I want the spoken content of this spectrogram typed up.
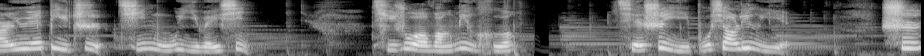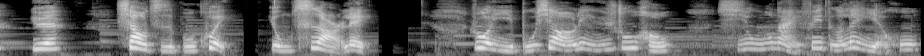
而曰必至其母以为信。其若亡命何？且是以不孝令也。师曰：孝子不愧，永赐尔类。若以不孝令于诸侯，其吾乃非得类也乎？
